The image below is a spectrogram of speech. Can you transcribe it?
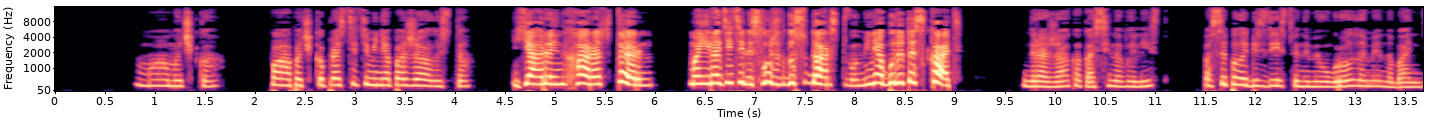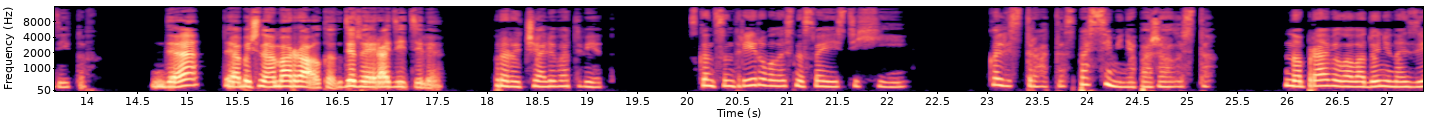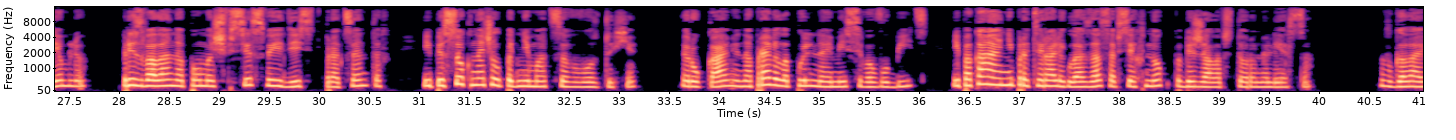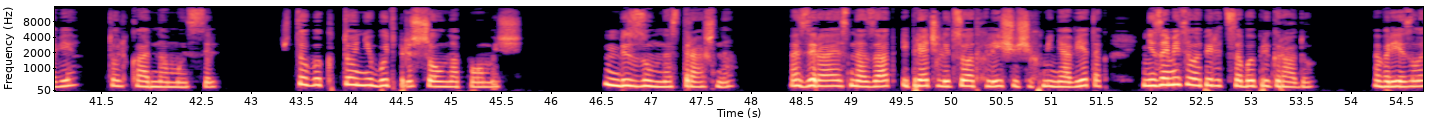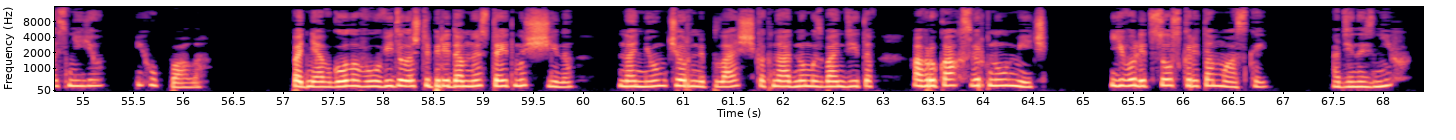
«Мамочка, папочка, простите меня, пожалуйста!» «Я Рейнхара Штерн! Мои родители служат государству! Меня будут искать!» Дрожа, как осиновый лист, посыпала бездейственными угрозами на бандитов. «Да? Ты обычная моралка. Где твои родители?» Прорычали в ответ. Сконцентрировалась на своей стихии. «Калистрата, спаси меня, пожалуйста!» Направила ладони на землю, призвала на помощь все свои десять процентов, и песок начал подниматься в воздухе, Руками направила пыльное месиво в убийц, и пока они протирали глаза, со всех ног побежала в сторону леса. В голове только одна мысль. Чтобы кто-нибудь пришел на помощь. Безумно страшно. Озираясь назад и пряча лицо от хлещущих меня веток, не заметила перед собой преграду. Врезалась в нее и упала. Подняв голову, увидела, что передо мной стоит мужчина. На нем черный плащ, как на одном из бандитов, а в руках сверкнул меч. Его лицо скрыто маской. Один из них?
